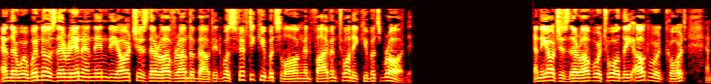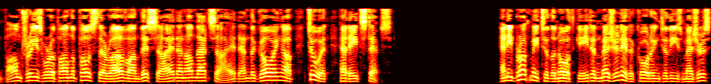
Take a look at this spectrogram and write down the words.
And there were windows therein, and in the arches thereof round about it was fifty cubits long, and five and twenty cubits broad and the arches thereof were toward the outward court, and palm trees were upon the posts thereof on this side and on that side, and the going up to it had eight steps. And he brought me to the north gate, and measured it according to these measures.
